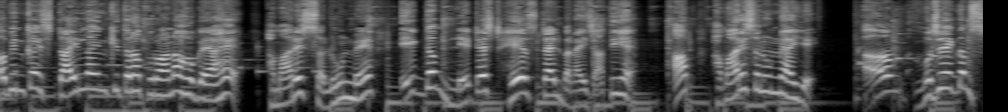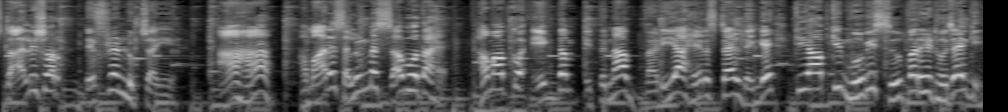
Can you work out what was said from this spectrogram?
अब इनका स्टाइल ना इनकी तरह पुराना हो गया है। हमारे सलून में एकदम लेटेस्ट हेयर स्टाइल बनाई जाती है। आप हमारे सलून में आइए। मुझे एकदम स्टाइलिश और डिफरेंट लुक चाहिए। हाँ हाँ हमारे सलून में सब होता है। हम आपको एकदम इतना बढ़िया हेयर स्टाइल देंगे कि आपकी मूवी सुपर हिट हो जाएगी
